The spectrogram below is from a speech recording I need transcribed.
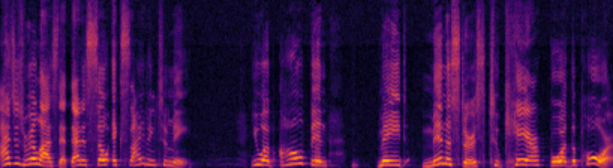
I just realized that. That is so exciting to me. You have all been made ministers to care for the poor.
